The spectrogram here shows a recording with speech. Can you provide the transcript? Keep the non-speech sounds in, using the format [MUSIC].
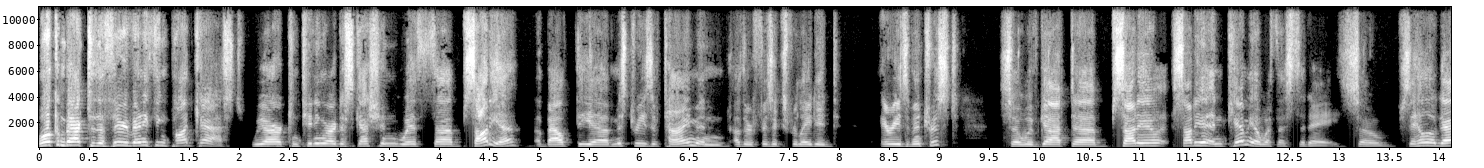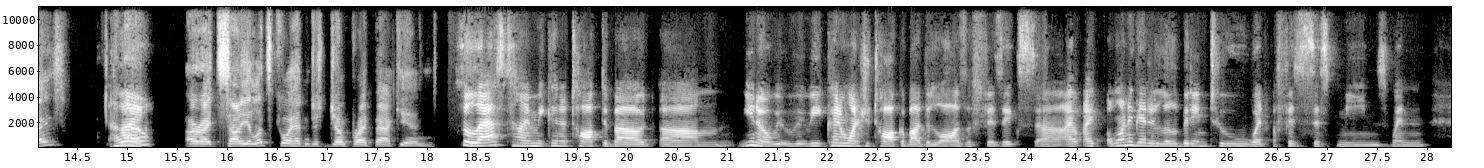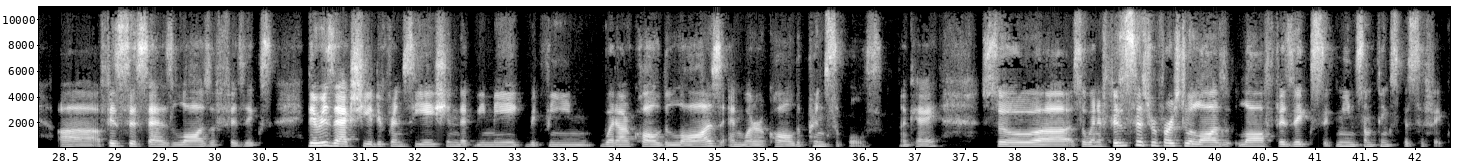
Welcome back to the Theory of Anything podcast. We are continuing our discussion with uh, Sadia about the uh, mysteries of time and other physics related areas of interest. So we've got uh, Sadia, Sadia and Camia with us today. So say hello, guys. Hello. All right, Sadia, let's go ahead and just jump right back in. So last time we kind of talked about, um, you know, we, we kind of wanted to talk about the laws of physics. Uh, I, I want to get a little bit into what a physicist means when uh, a physicist says laws of physics, there is actually a differentiation that we make between what are called the laws and what are called the principles. Okay, so uh, so when a physicist refers to a law law of physics, it means something specific.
